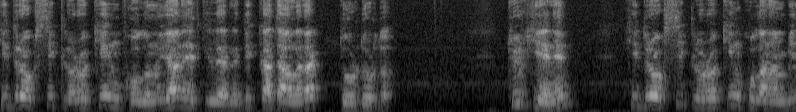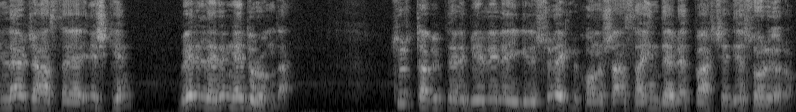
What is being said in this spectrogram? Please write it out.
hidroksiklorokin kolunu yan etkilerini dikkate alarak durdurdu. Türkiye'nin hidroksiklorokin kullanan binlerce hastaya ilişkin verileri ne durumda? Türk Tabipleri Birliği ile ilgili sürekli konuşan Sayın Devlet Bahçeli'ye soruyorum.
